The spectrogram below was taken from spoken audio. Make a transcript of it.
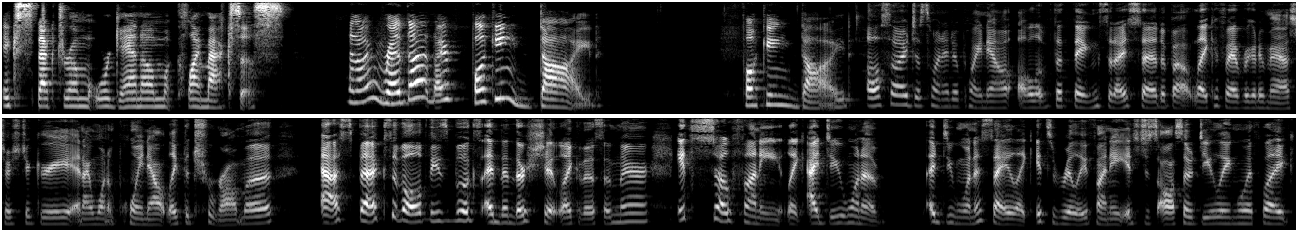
Expectrum Organum Climaxus. And I read that and I fucking died. Fucking died. Also, I just wanted to point out all of the things that I said about like if I ever get a master's degree and I want to point out like the trauma aspects of all of these books and then there's shit like this in there. It's so funny. Like I do want to I do want to say like it's really funny. It's just also dealing with like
